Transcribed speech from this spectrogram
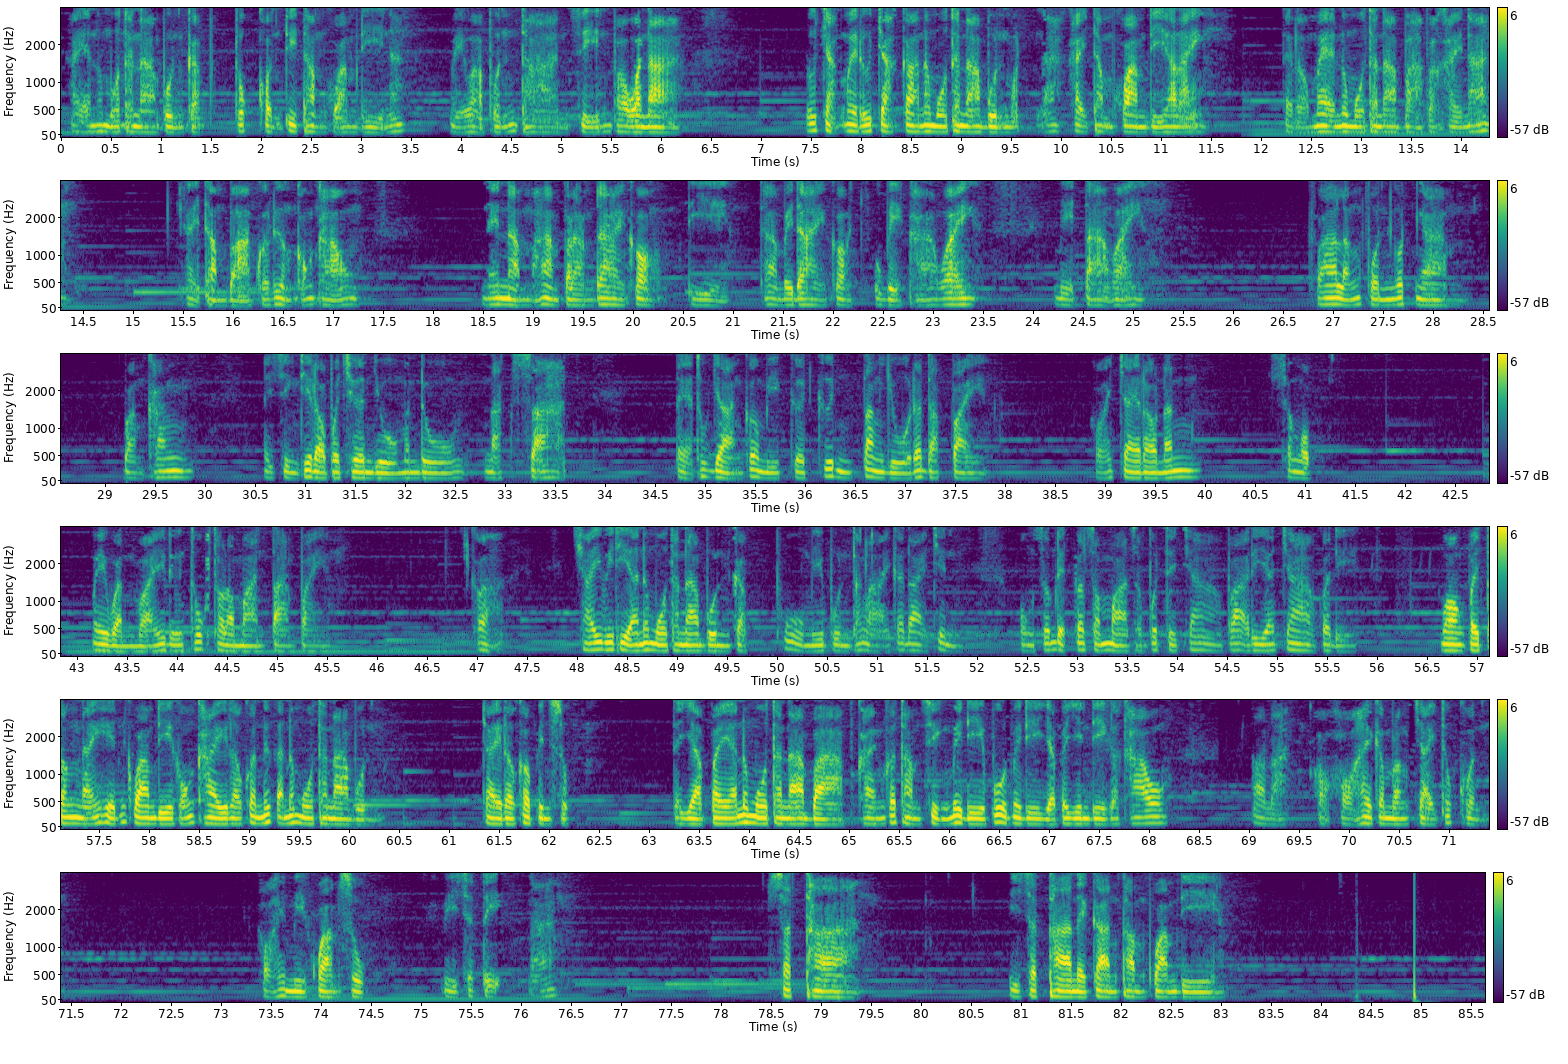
ให้อนุโมทนาบุญกับทุกคนที่ทำความดีนะ ไม่ว่าผลทานศีลภาวนา รู้จักไม่รู้จักการอนุโมทนาบุญหมดนะ ใครทำความดีอะไร แต่เราไม่อนุโมทนาบาปกับใครนะใครทำบาปก็เรื่องของเขา แนะนำห้ามปรามได้ก็ดี ถ้าไม่ได้ก็อุเบกขาไว้ เมตตาไว้ ฟ้าหลังฝนงดงาม บางครั้งในสิ่งที่เราเผชิญอยู่มันดูหนักสาหัสแต่ทุกอย่างก็มีเกิดขึ้นตั้งอยู่ระดับไป ขอให้ใจเรานั้นสงบ ไม่หวั่นไหวหรือทุกข์ทรมานตามไป ก็ ใช้วิธีอนุโมทนาบุญกับผู้มีบุญทั้งหลายก็ได้ เช่น องค์สมเด็จพระสัมมาสัมพุทธเจ้า พระอริยเจ้าก็ดี มองไปตรงไหนเห็นความดีของใครเราก็นึกอนุโมทนาบุญ ใจเราก็เป็นสุข แต่อย่าไปอนุโมทนาบาปใครก็ทำสิ่งไม่ดีพูดไม่ดี อย่าไปยินดีกับเขาเอาล่ะขอขอให้กำลังใจทุกคน ขอให้มีความสุข มีสตินะ ศรัทธา มีศรัทธาในการทำความดี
